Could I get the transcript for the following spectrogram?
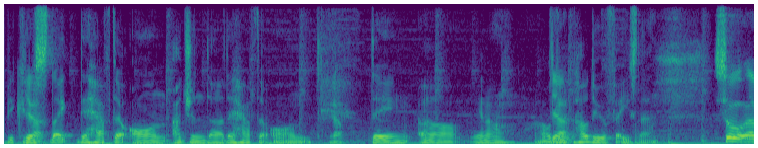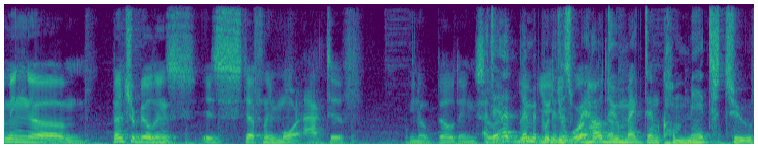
because Yeah. like they have their own agenda they have their own Yeah. thing uh, you know how Yeah. do how do you face that So I mean, um, venture buildings is definitely more active, you know, building. So I think, uh, let me put you- it this way: How do you them. make them commit to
